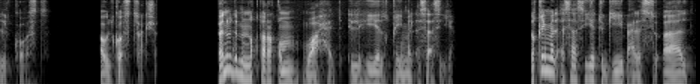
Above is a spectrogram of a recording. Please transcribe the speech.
ال cost أو ال cost structure. فنبدأ من النقطة رقم واحد اللي هي القيمة الأساسية. القيمة الأساسية تجيب على السؤال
